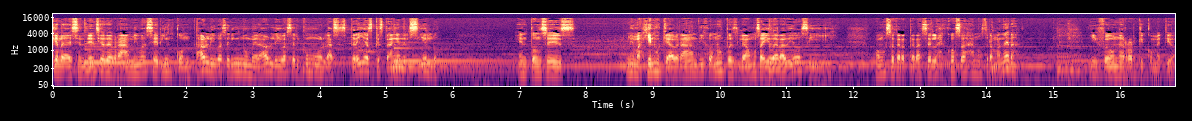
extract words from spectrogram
que la descendencia de Abraham iba a ser incontable, iba a ser innumerable, iba a ser como las estrellas que están en el cielo. Entonces, me imagino que Abraham dijo, no, pues le vamos a ayudar a Dios y vamos a tratar de hacer las cosas a nuestra manera. Y fue un error que cometió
